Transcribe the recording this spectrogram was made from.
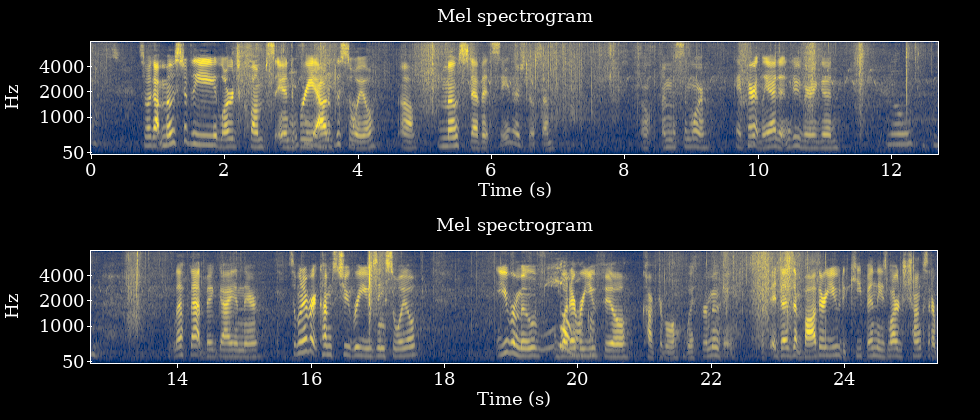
Yes. So I got most of the large clumps and debris out of the soil. Oh, most of it. See, there's still some. Oh, I missed some more. Okay, apparently I didn't do very good. No. Left that big guy in there. So whenever it comes to reusing soil, you remove whatever you feel comfortable with removing. If it doesn't bother you to keep in these large chunks that are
